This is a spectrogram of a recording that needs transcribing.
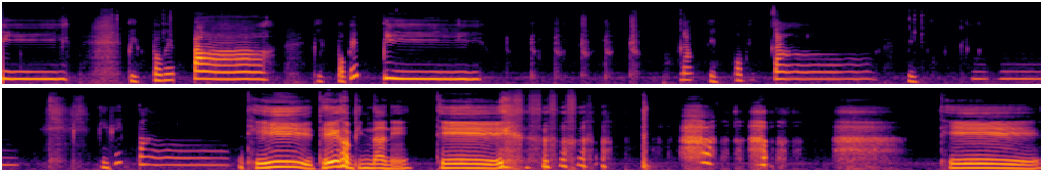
삐 삐뽀삐빠 삐뽀삐삐 나 삐뽀삐빠 삐삐빵 대 대가 빛나네 대 대.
